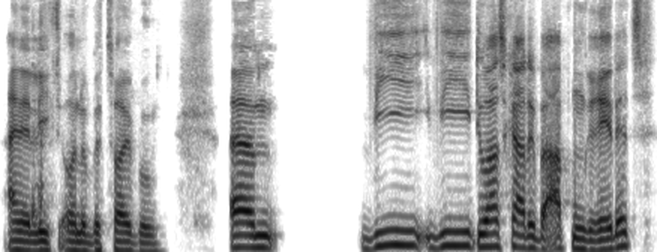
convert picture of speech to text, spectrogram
eine liegt ohne Betäubung. Ähm, wie, wie, du hast gerade über Atmung geredet.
